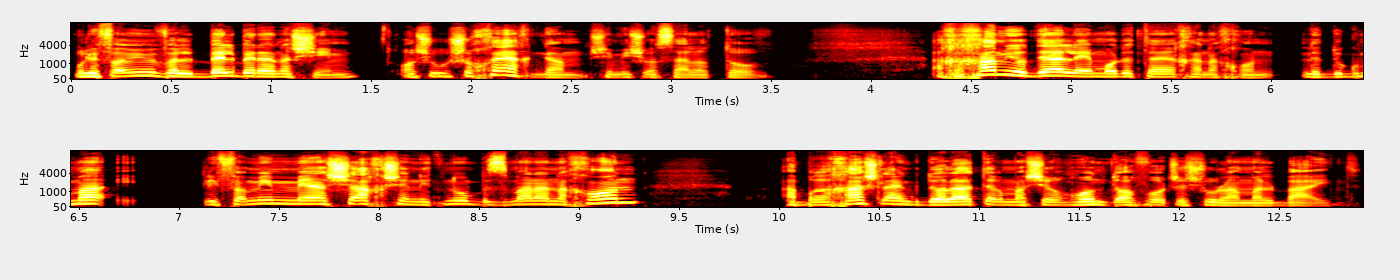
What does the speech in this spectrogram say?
הוא לפעמים מבלבל בין אנשים, או שהוא שוכח גם שמישהו עשה לו טוב. החכם יודע לאמוד את הערך הנכון. לדוגמה, לפעמים 100 ש"ח שניתנו בזמן הנכון, הברכה שלהם גדולה יותר מאשר הון תועפות ששולם על בית.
